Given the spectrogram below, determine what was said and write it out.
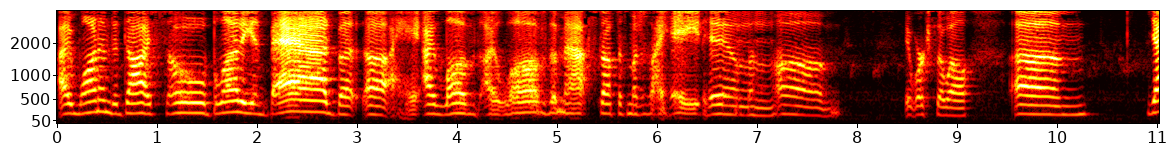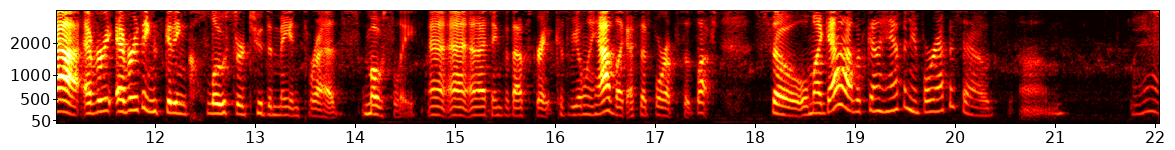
I want him to die so bloody and bad, but uh, I hate, I love, I love the Matt stuff as much as I hate him. Um, it works so well. Um, yeah, every everything's getting closer to the main threads mostly, and, and, and I think that that's great because we only have, like I said, four episodes left. So, oh my god, what's going to happen in four episodes? Um, Yeah.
